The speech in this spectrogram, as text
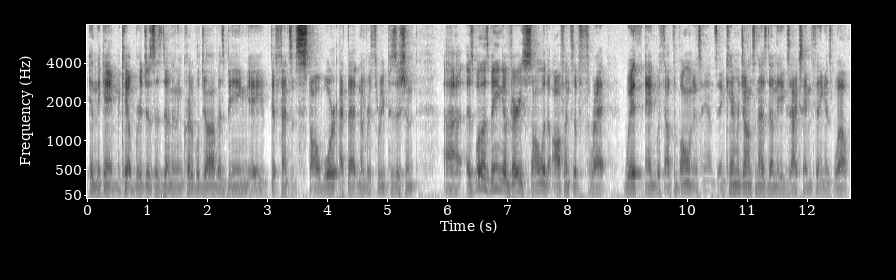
in the game. Mikal Bridges has done an incredible job as being a defensive stalwart at that number three position, uh, as well as being a very solid offensive threat with and without the ball in his hands. And Cameron Johnson has done the exact same thing as well.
